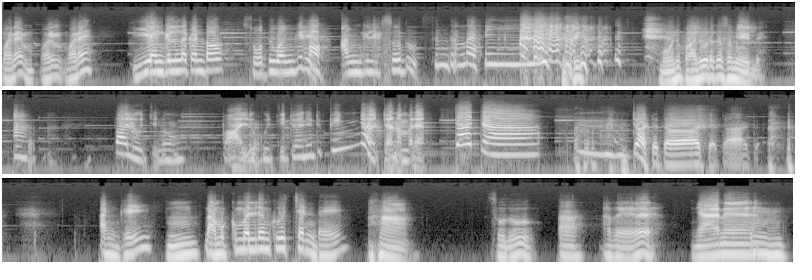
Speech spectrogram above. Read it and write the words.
മോനെ മോനെ മോനെ ഈ അങ്കിളിനെ കണ്ടോ? സ്വതു അങ്കിൾ. അങ്കിൾ സ്വതു. മോന് പാൽ കൊടുക്കാൻ സമയമില്ലേ? പാൽ കുച്ചിനു പാൽ കുച്ചിട്ട് വന്നിട്ട് പിന്നെ ഒറ്റണം പറയാം. ടാറ്റാ. അങ്കിൾ. നമുക്കും വല്ലതും കൂച്ചണ്ടേ അതെ. സുധു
